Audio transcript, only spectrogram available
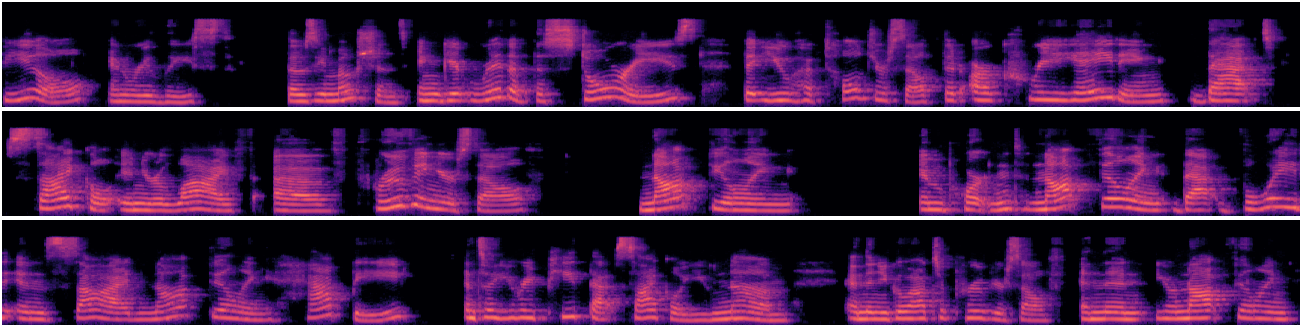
feel and release those emotions and get rid of the stories that you have told yourself that are creating that cycle in your life of proving yourself, not feeling important, not feeling that void inside, not feeling happy. And so you repeat that cycle, you numb, and then you go out to prove yourself, and then you're not feeling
